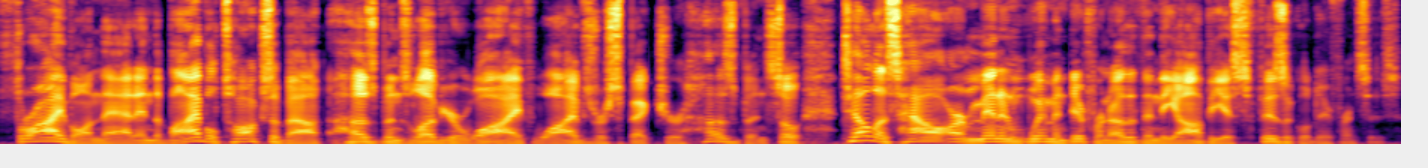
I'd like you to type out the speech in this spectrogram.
thrive on that. And the Bible talks about husbands love your wife, wives respect your husband. So tell us, how are men and women different other than the obvious physical differences?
